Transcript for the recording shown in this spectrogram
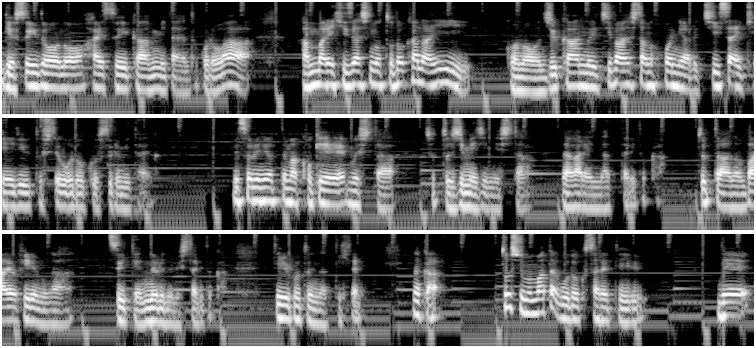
下水道の排水管みたいなところはあんまり日差しの届かないこの樹幹の一番下の方にある小さい渓流として誤読するみたいな。でそれによってまあ苔むしたちょっとジメジメした流れになったりとかちょっとあのバイオフィルムがついてヌルヌルしたりとかっていうことになってきたりなんか都市もまた誤読されているで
